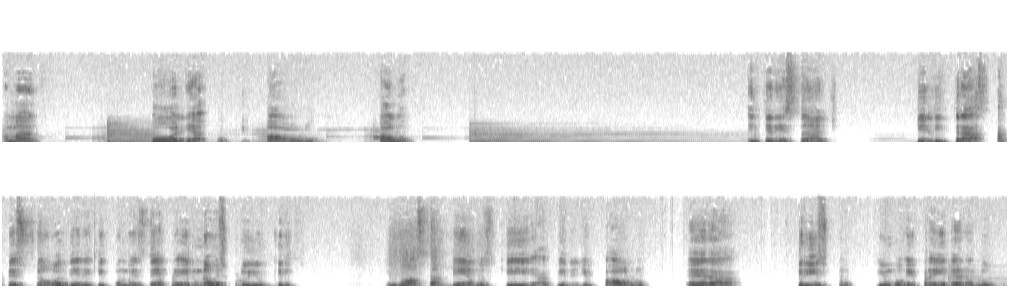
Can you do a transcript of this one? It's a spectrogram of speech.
Amados, olha o que Paulo falou. É interessante que ele traz a pessoa dele aqui como exemplo. Ele não excluiu Cristo. E nós sabemos que a vida de Paulo era Cristo e o morrer para ele era lucro.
